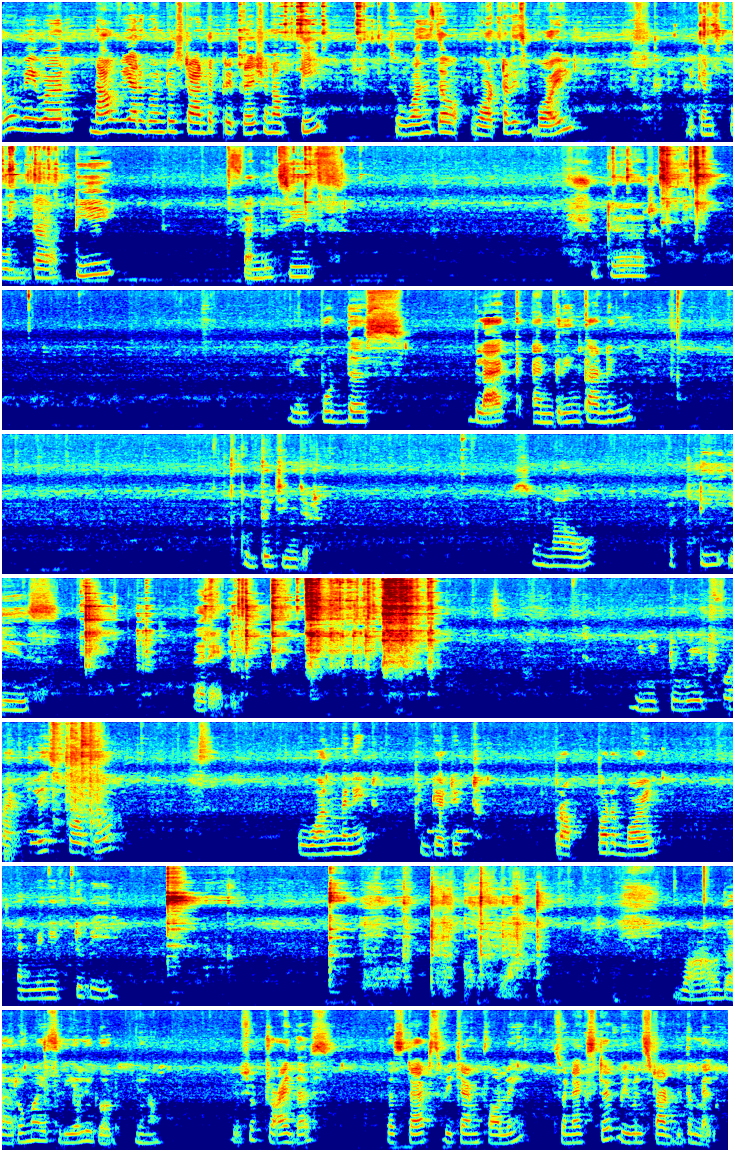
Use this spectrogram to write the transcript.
hello viewer. Now we are going to start the preparation of tea. So once the water is boiled we can put the tea fennel seeds sugar. We'll put this black and green cardamom. Put the ginger. So now the tea is ready. We need to wait for at least for the one minute to get it proper boil and we need to be wow, the aroma is really good you know. You should try this. The steps which i'm following. So next step we will start with the milk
